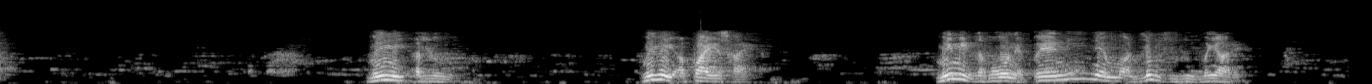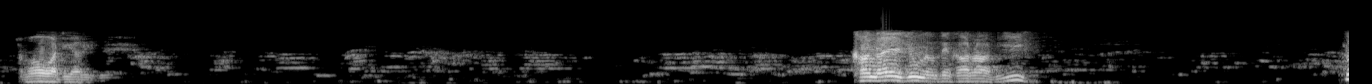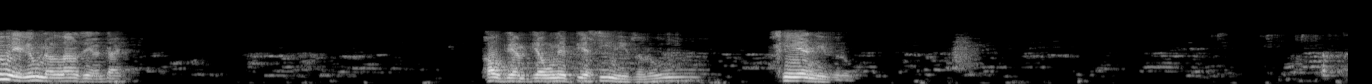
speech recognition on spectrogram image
မိမိအလိုမိမိအပိုင်ဆိုင် မိမိသဘောနဲ့ဘယ်နည်းနဲ့မှလုံယူလို့မရတဲ့သဘောဝတရားတွေပဲခန္ဓာရဲ့ယုံနာသင်္ခါရပြီသူ့ရဲ့ယုံနာလမ်းစဉ်အတိုင်းဖောက်ပြန်ပြောင်းလဲပျက်စီးနေသလိုဆင်းရဲနေသလို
